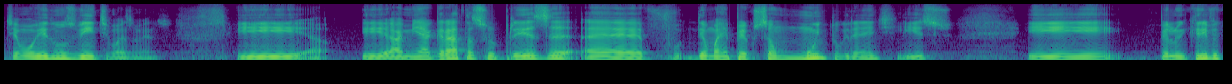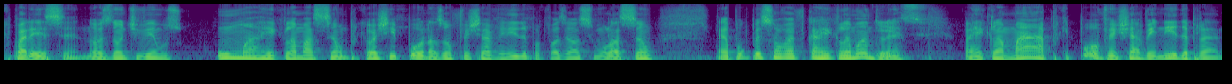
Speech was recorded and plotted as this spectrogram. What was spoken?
tinha morrido uns 20, mais ou menos. E, e a minha grata surpresa é, deu uma repercussão muito grande, isso. E, pelo incrível que pareça, nós não tivemos uma reclamação, porque eu achei, pô, nós vamos fechar a avenida para fazer uma simulação, daqui a pouco o pessoal vai ficar reclamando, né? Isso. né? Vai reclamar, porque, pô, fechar a avenida para.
